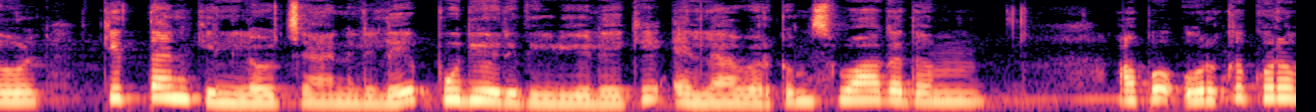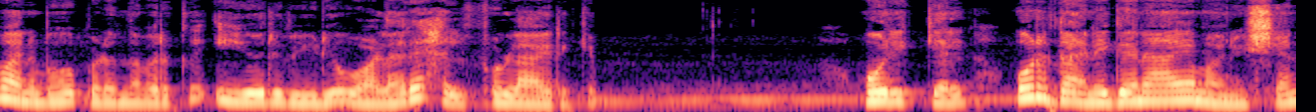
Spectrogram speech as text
ഓൾ. കിത്താൻ കിൻലോ ചാനലിലെ പുതിയൊരു വീഡിയോയിലേക്ക് എല്ലാവർക്കും സ്വാഗതം. അപ്പോൾ ഉറക്കക്കുറവ് അനുഭവപ്പെടുന്നവർക്ക് ഈ ഒരു വീഡിയോ വളരെ ഹെൽപ്ഫുള്ളായിരിക്കും ഒരിക്കൽ ഒരു ധനികനായ മനുഷ്യൻ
